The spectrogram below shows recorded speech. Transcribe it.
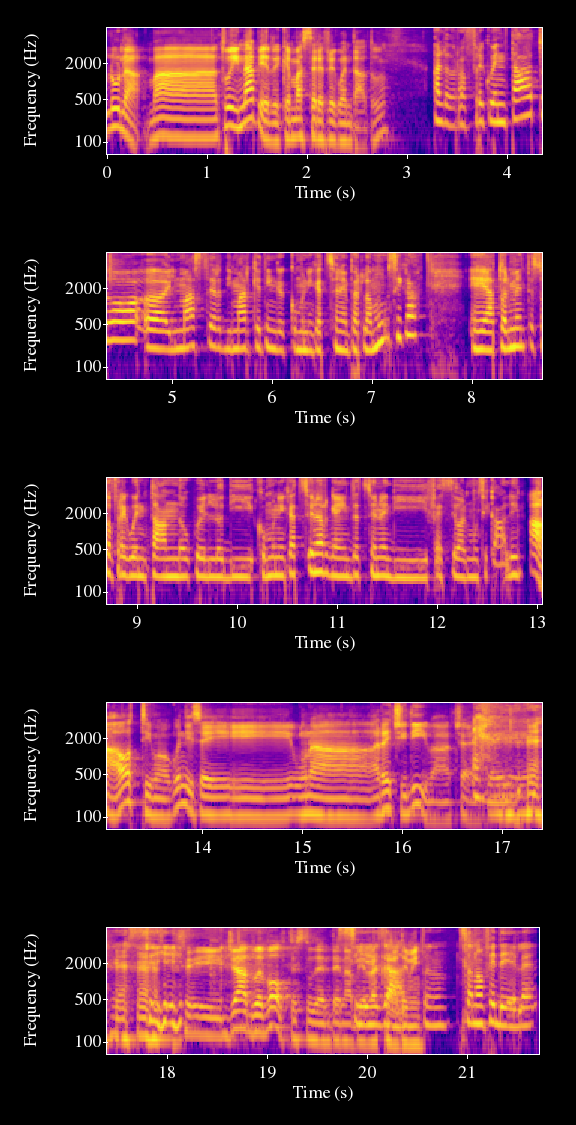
Luna, ma tu in Napier che master hai frequentato? Allora, ho frequentato eh, il master di marketing e comunicazione per la musica e attualmente sto frequentando quello di comunicazione e organizzazione di festival musicali. Ah, ottimo, quindi sei una recidiva, cioè sei, Sì. sei già due volte studente in Sì, Napier Academy. esatto. Sono fedele.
